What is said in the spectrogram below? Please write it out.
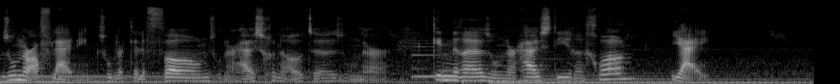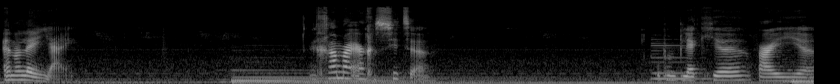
Zonder afleiding, zonder telefoon, zonder huisgenoten, zonder kinderen, zonder huisdieren. Gewoon jij. En alleen jij. En ga maar ergens zitten. Op een plekje waar je je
